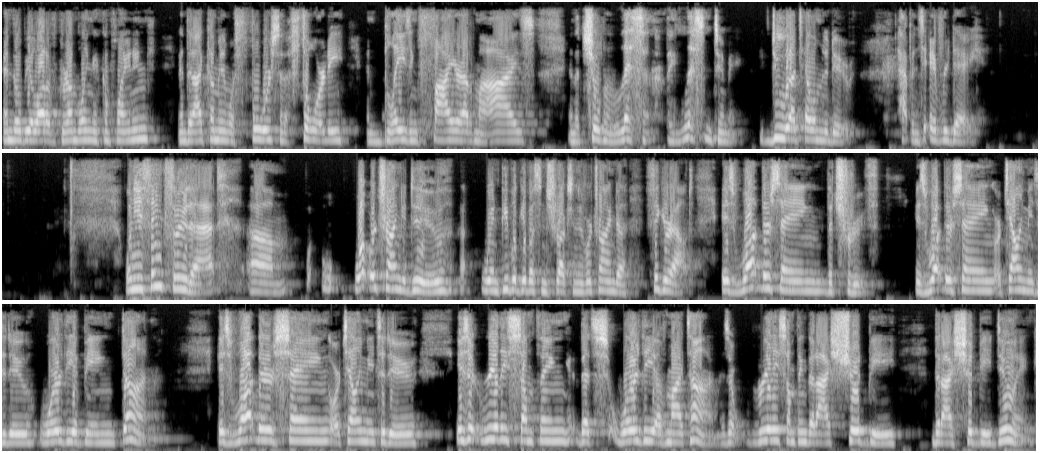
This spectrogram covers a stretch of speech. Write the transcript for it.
and there'll be a lot of grumbling and complaining. And then I come in with force and authority and blazing fire out of my eyes. And the children listen. They listen to me. They do what I tell them to do. Happens every day. When you think through that, um, what we're trying to do uh, when people give us instructions is we're trying to figure out is what they're saying the truth? Is what they're saying or telling me to do worthy of being done? Is what they're saying or telling me to do, is it really something that's worthy of my time? Is it really something that I should be, that I should be doing?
